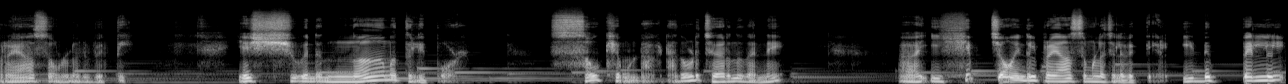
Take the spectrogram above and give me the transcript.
പ്രയാസമുള്ളൊരു വ്യക്തി. യേശുവിന്റെ നാമത്തിൽ ഇപ്പോൾ സൗഖ്യമുണ്ടാകട്ടെ. അതോട് ചേർന്ന് തന്നെ ഈ ഹിപ്പ് ജോയിന്റിൽ പ്രയാസമുള്ള ചില വ്യക്തികൾ ഇടുപ്പെല്ലിൽ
